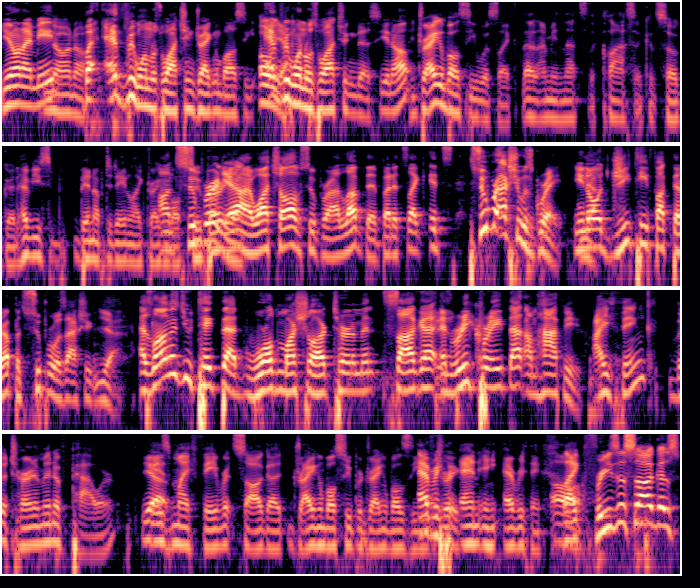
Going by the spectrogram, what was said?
You know what I mean? No, no. But everyone was watching Dragon Ball Z. Oh, yeah. everyone was watching this. You know. Dragon Ball Z was like that. I mean, that's the classic. It's so good. Have you been up to date on like Dragon on Ball Super, Super? yeah, I watched all of Super. I loved it, but it's like it's Super actually was great. You know, Yeah. GT fucked it up, but Super was actually Yeah. As long as you take that World Martial Art Tournament saga and recreate that, I'm happy. I think the Tournament of Power Yeah. is my favorite saga. Dragon Ball Super, Dragon Ball Z, Everything. Oh. and, and everything. Like Frieza saga's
